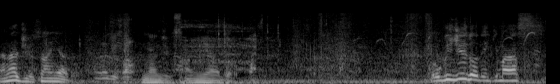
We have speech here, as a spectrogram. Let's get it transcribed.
73ヤー73ヤード。ド60度でいきます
